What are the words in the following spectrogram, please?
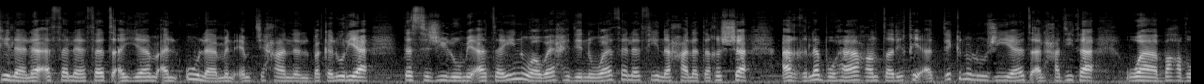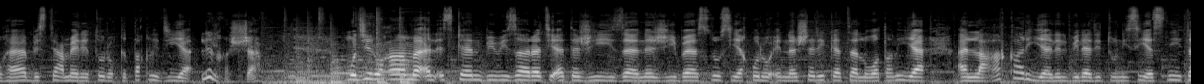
خلال الثلاثة أيام الأولى من امتحان البكالوريا. تسجيل 231 حالة غش أغلبها عن طريق التكنولوجيات الحديثة وبعضها باستعمال الطرق التقليدية للغش. مدير عام الإسكان بوزارة التجهيز نجيب سنوسي يقول إن الشركة الوطنية العقارية للبلاد التونسية سنيت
